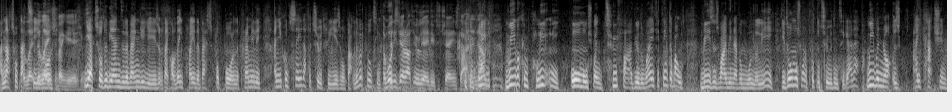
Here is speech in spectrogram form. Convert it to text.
And that's what that The, team the was. years. Yeah, sort of the end of the Wenger years, it was like, oh, they play the best football in the Premier League. And you could say that for two or three years about that Liverpool team. And what did Gerard Houllier do to change that? And now, we were completely almost went too far the other way. If you think about reasons why we never won the league, you'd almost want to put the two of them together. We were not as eye-catching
